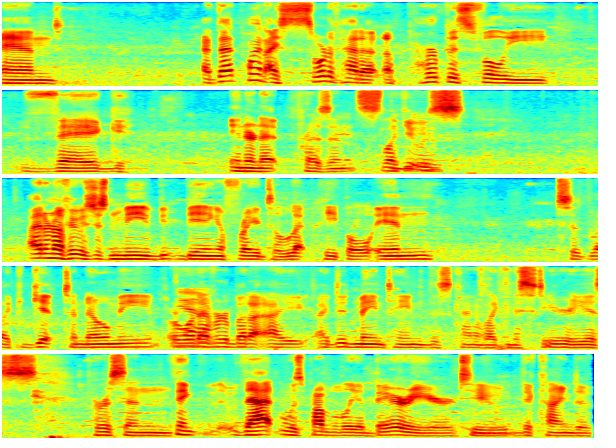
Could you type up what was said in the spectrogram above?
and at that point, I sort of had a, a purposefully vague internet presence. Like mm-hmm. it was, I don't know if it was just me b- being afraid to let people in to like get to know me or yeah. whatever, but I, I did maintain this kind of like mysterious person. I think that was probably a barrier to the kind of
